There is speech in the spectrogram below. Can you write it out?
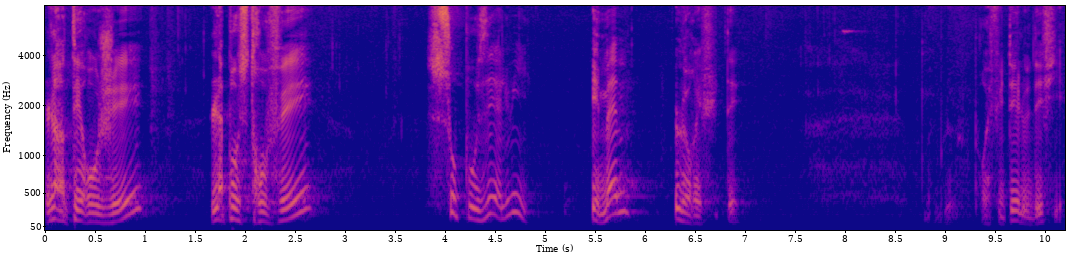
l'interroger, l'apostropher, s'opposer à lui, et même le réfuter. Réfuter, le défier.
